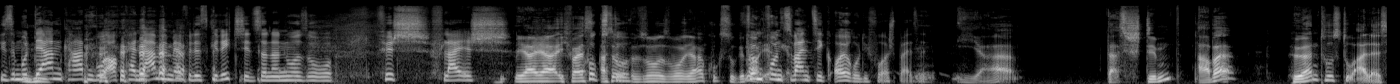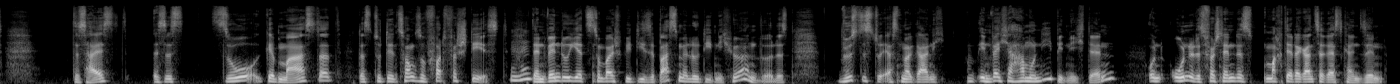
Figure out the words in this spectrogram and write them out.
Diese modernen Karten, wo auch kein Name mehr für das Gericht steht, sondern nur so Fisch, Fleisch. Ja, ja, ich weiß. Guckst Ach so, du. so, so, ja, guckst du, genau. 25 Euro die Vorspeise. Ja, das stimmt, aber hören tust du alles. Das heißt, es ist so gemastert, dass du den Song sofort verstehst. Denn wenn du jetzt zum Beispiel diese Bassmelodie nicht hören würdest, wüsstest du erstmal gar nicht, in welcher Harmonie bin ich denn? Und ohne das Verständnis macht ja der ganze Rest keinen Sinn.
